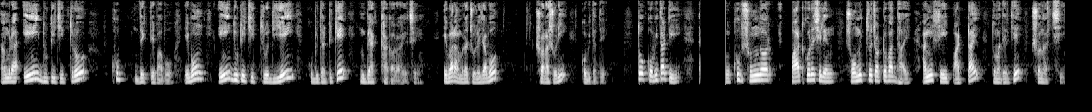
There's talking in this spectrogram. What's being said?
আমরা এই দুটি চিত্র খুব দেখতে পাবো এবং এই দুটি চিত্র দিয়েই কবিতাটিকে ব্যাখ্যা করা হয়েছে। এবার আমরা চলে যাব সরাসরি কবিতাতে। তো কবিতাটি খুব সুন্দর পাঠ করেছিলেন সৌমিত্র চট্টোপাধ্যায়। আমি সেই পাঠটাই তোমাদেরকে শোনাচ্ছি।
